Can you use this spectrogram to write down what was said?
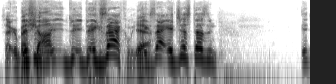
Is that your best shot? is- it- it- exactly, Yeah. exactly. It just doesn't. It,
